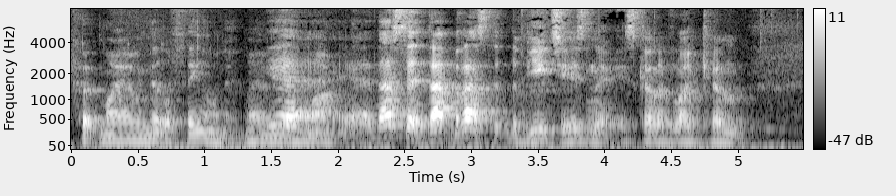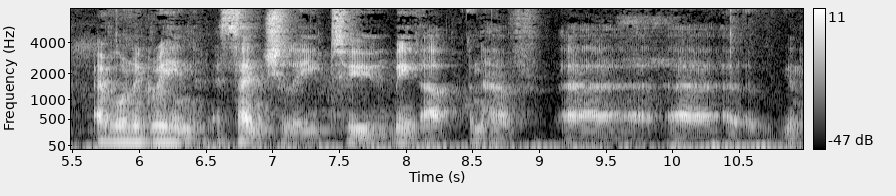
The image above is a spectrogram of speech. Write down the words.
put my own little thing on it, my own little Yeah, mark. yeah, that's it. That, but that's the, the beauty, isn't it? It's kind of like um, everyone agreeing essentially to meet up and have uh, uh, you know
